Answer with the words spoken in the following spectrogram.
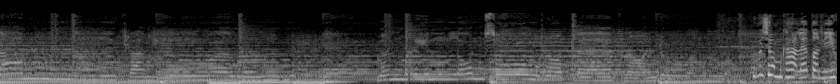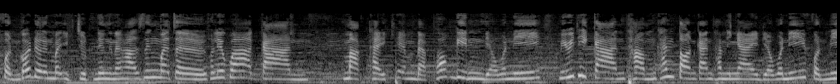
กำพรำห่วง มันรินล้นสวงรถแดดร้อนดวงร่วงคุณผู้ชมคะและตอนนี้ฝนก็เดินมาอีกจุดหนึ่งนะคะ ซึ่งมาเจอเขาเรียกว่าการหมักไข่เค็มแบบพอกดิน เดี๋ยววันนี้มีวิธีการทำขั้นตอนการทำยังไง เดี๋ยววันนี้ฝนมี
